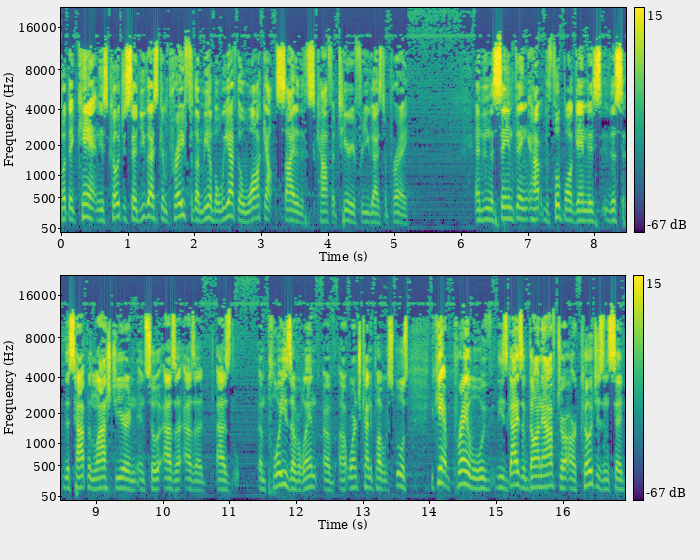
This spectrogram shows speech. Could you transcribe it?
but they can't. And these coaches said, You guys can pray for the meal, but we have to walk outside of this cafeteria for you guys to pray. And then the same thing happened. The football game. This this, this happened last year, and, and so as a as a as employees of, Orlando, of uh, Orange County Public Schools, you can't pray. Well, these guys have gone after our coaches and said,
